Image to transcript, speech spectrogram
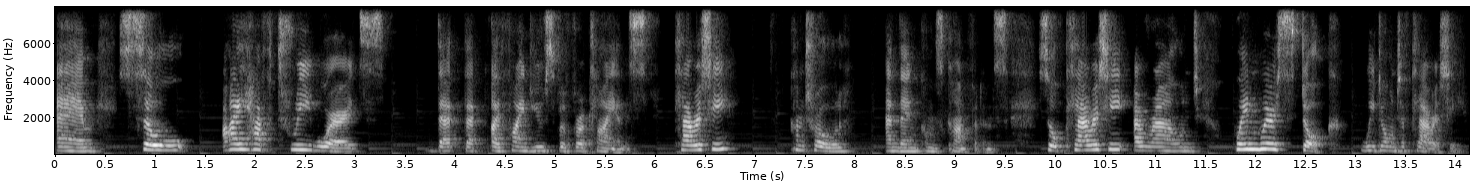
Um, so I have three words that, that I find useful for clients clarity, control, and then comes confidence. So, clarity around when we're stuck, we don't have clarity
